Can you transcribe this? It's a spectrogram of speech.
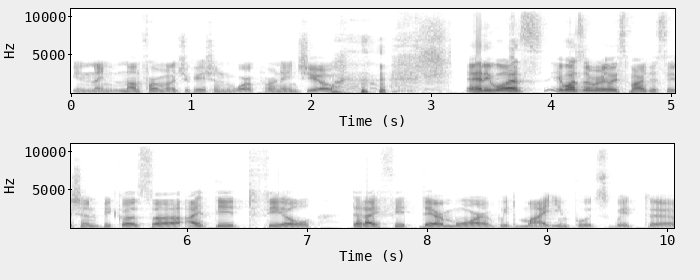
in non-formal education and work for an NGO, and it was it was a really smart decision because uh, I did feel that I fit there more with my inputs, with uh,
